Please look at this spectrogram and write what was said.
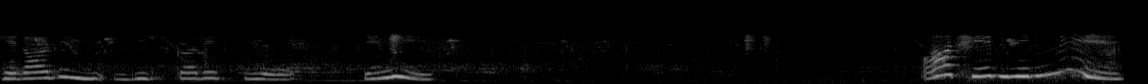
Herhalde rü- rüzgar esiyor. Değil mi? Aa şeye binelim mi?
